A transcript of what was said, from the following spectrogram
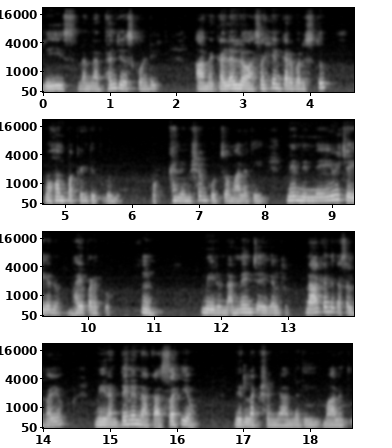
ప్లీజ్ నన్ను అర్థం చేసుకోండి. ఆమె కళ్ళల్లో అసహ్యం కనబరుస్తూ మొహం పక్కకి తిప్పుకుంది. ఒక్క నిమిషం కూర్చో మాలతి నేను నిన్నేమి చెయ్యను. భయపడకు. మీరు నన్నేం చేయగలరు? నాకెందుకు అసలు భయం? మీరంటేనే నాకు అసహ్యం. నిర్లక్ష్యంగా అన్నది మాలతి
